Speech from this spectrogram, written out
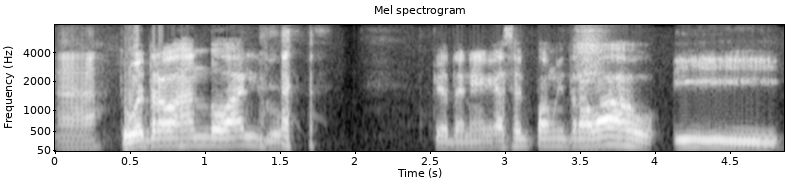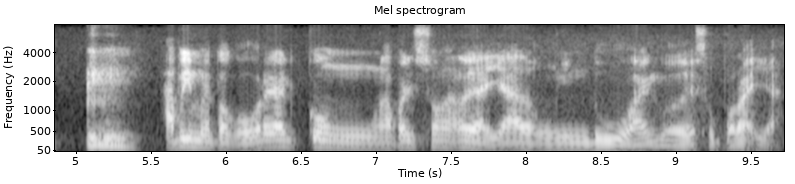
Ajá. Estuve trabajando algo que tenía que hacer para mi trabajo y, papi, me tocó bregar con una persona de allá, de un hindú o algo de eso por allá.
